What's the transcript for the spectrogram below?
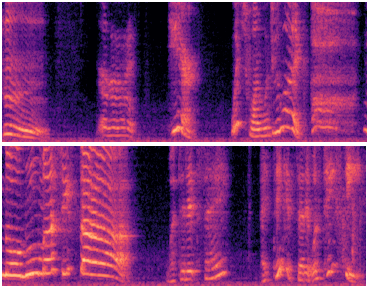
Hmm. Here, which one would you like? 너무 맛있다! What did it say? I think it said it was tasty.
